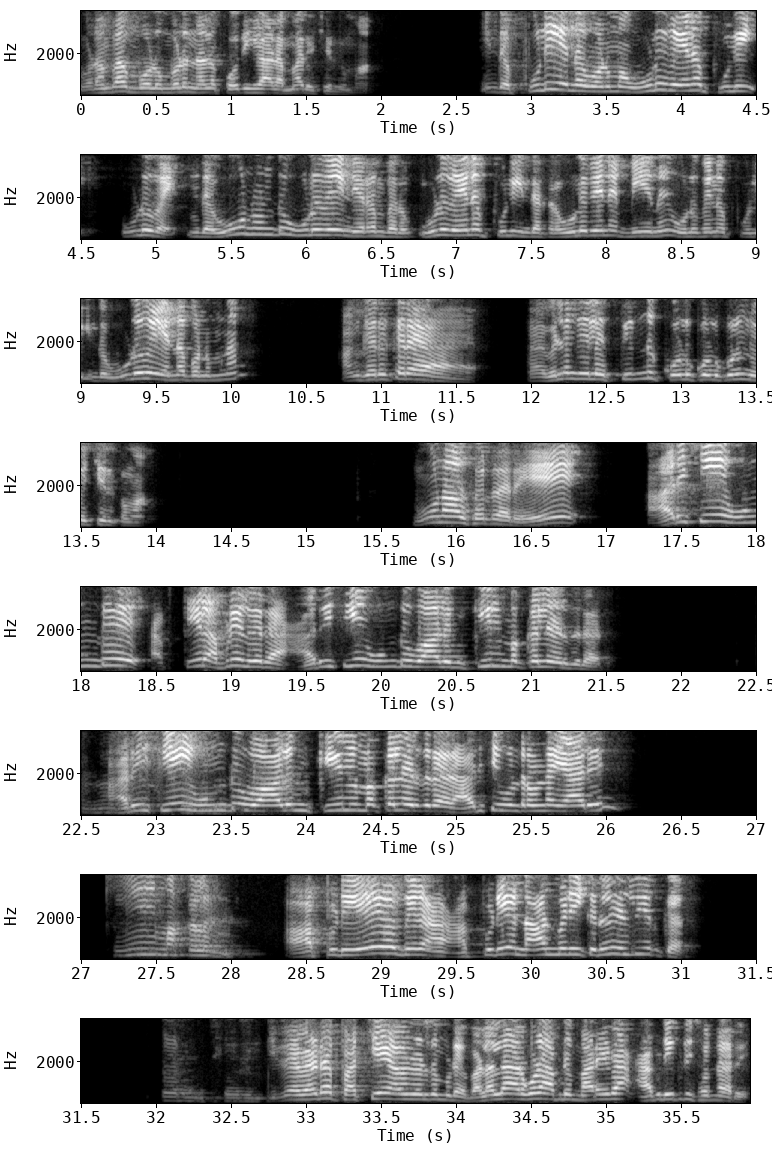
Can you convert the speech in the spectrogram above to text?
உடம்ப முழு முழு நல்ல பொதிகால மாதிரி வச்சிருக்குமா? இந்த புலி என்ன பண்ணுமா உழுவேன புலி உழுவை. இந்த ஊனுண்டு உழுவை நிரம்பெறும் உழுவேன புலி இந்த இடத்துல. உழுவேன மீன் உழுவேன புலி இந்த உழுவை என்ன பண்ணும்னா அங்க இருக்கிற விலங்குகளை தின்னு கொழு கொழு கொழுன்னு வச்சிருக்குமா? மூணாவது சொல்றாரு அரிசியை உண்டு கீழே அப்படியே எழுதுறாரு. அரிசியை உண்டு வாழும் கீழ் மக்கள் எழுதுறாரு. அரிசியை உண்டு வாழும் கீழ் மக்கள் எழுதுறாரு. அரிசி உண்றவனா யாரு? கீழ் மக்களுங்க. அப்படியே அப்படியே நான்மணி கடல் எழுதியிருக்கார். இதை விட பச்சையா அவர் எழுத முடியாது. வள்ளலார் கூட அப்படி மறைவா அப்படி இப்படி சொன்னாரு.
